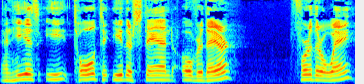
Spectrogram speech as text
And he is e- told to either stand over there further away,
